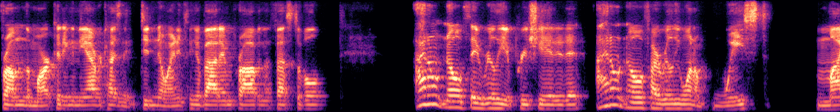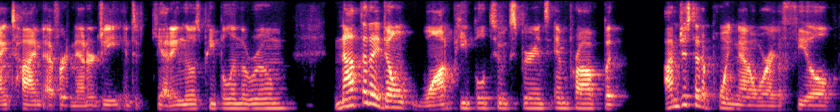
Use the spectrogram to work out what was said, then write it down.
from the marketing and the advertising that didn't know anything about improv in the festival, I don't know if they really appreciated it. I don't know if I really want to waste my time, effort, and energy into getting those people in the room. Not that I don't want people to experience improv, but I'm just at a point now where I feel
